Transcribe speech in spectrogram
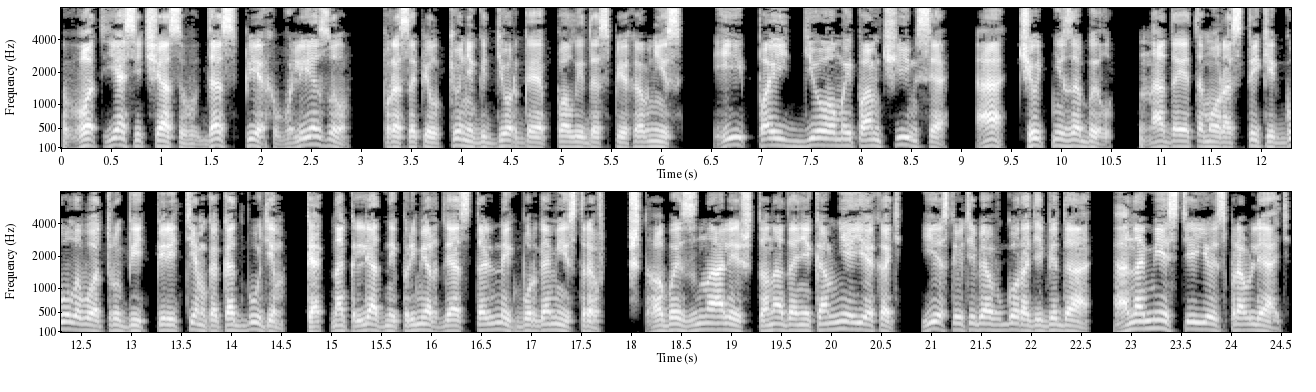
«Вот я сейчас в доспех влезу», – просопил Кёник, дергая полы доспеха вниз, – «и пойдем и помчимся. А, чуть не забыл. Надо этому растыке голову отрубить перед тем, как отбудем, как наглядный пример для остальных бургомистров, чтобы знали, что надо не ко мне ехать, если у тебя в городе беда, а на месте ее исправлять.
